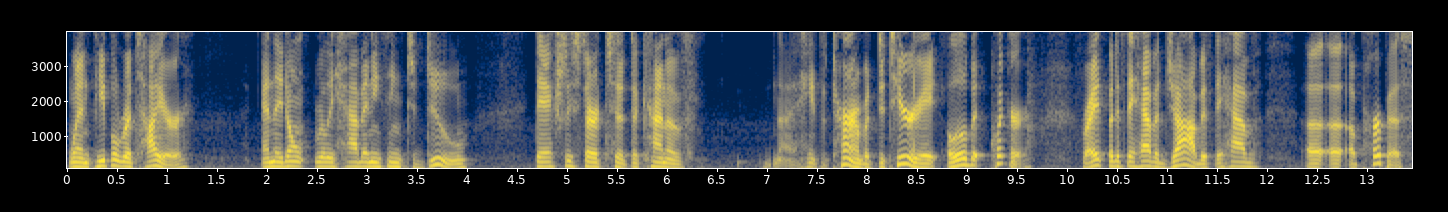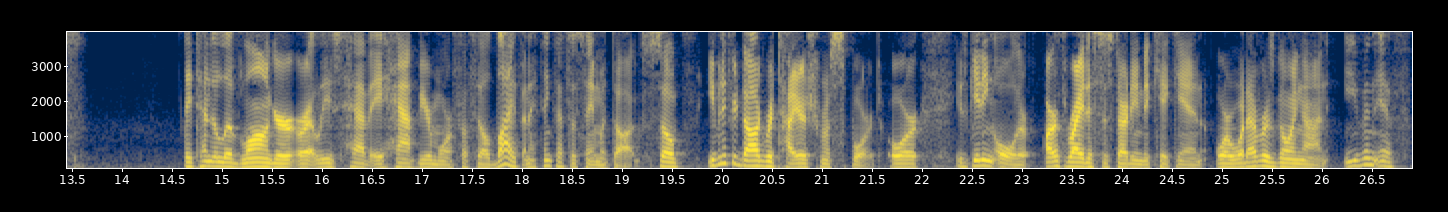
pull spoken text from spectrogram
when people retire and they don't really have anything to do, they actually start to, to kind of, I hate the term, but deteriorate a little bit quicker, right? But if they have a job, if they have a, a, a purpose, they tend to live longer or at least have a happier, more fulfilled life. And I think that's the same with dogs. So even if your dog retires from a sport or is getting older, arthritis is starting to kick in, or whatever is going on, even if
